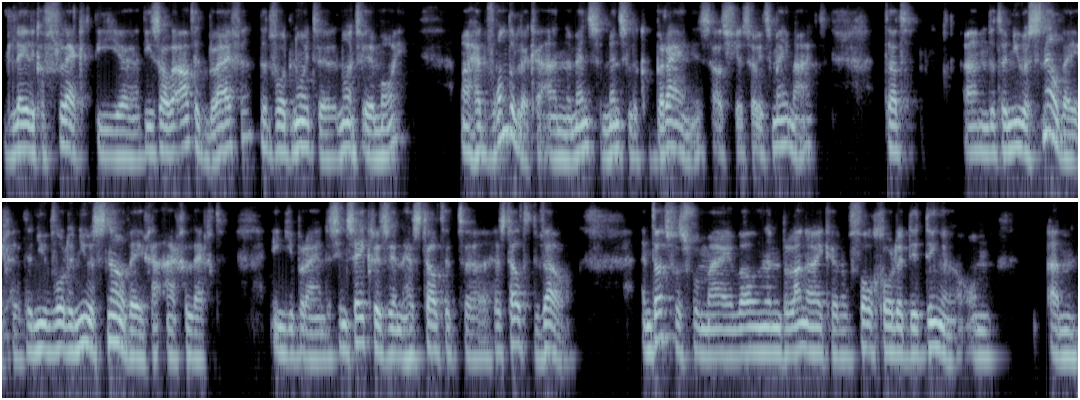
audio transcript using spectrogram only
Die lelijke vlek die, eh, die zal er altijd blijven. Dat wordt nooit, eh, nooit weer mooi. Maar het wonderlijke aan het mens, menselijke brein is, als je zoiets meemaakt, dat, ehm, dat er nieuwe snelwegen, er worden nieuwe snelwegen aangelegd in je brein. Dus in zekere zin herstelt het, eh, herstelt het wel. En dat was voor mij wel een belangrijke volgorde dit dingen, om, ehm,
